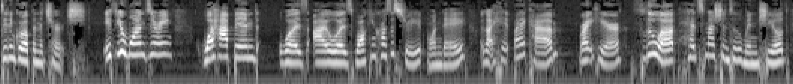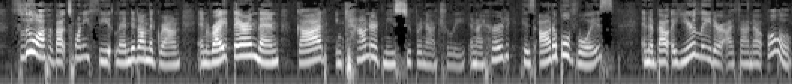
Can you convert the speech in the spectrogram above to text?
didn't grow up in the church. If you're wondering what happened, was I was walking across the street one day. I got hit by a cab right here, flew up, head smashed into the windshield, flew off about 20 feet, landed on the ground, and right there and then, God encountered me supernaturally. And I heard his audible voice. And about a year later, I found out, oh,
